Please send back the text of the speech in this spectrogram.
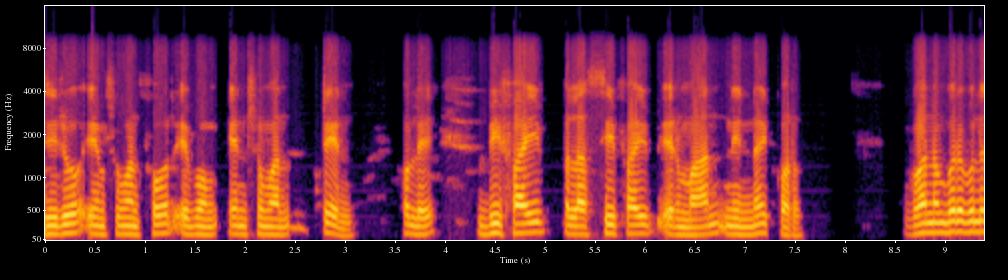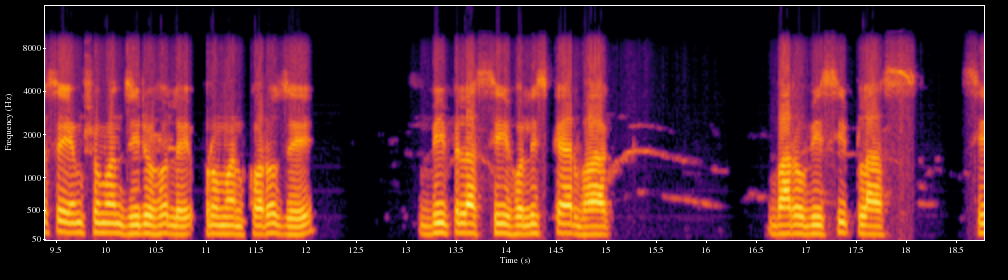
জিরো, এম সমান ফোর এবং এন সমান টেন হলে B five plus C five এর মান নির্ণয় করো। গ নম্বরে বলেছে এম সমান জিরো হলে প্রমাণ করো যে B plus C whole square ভাগ বারো B C plus C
